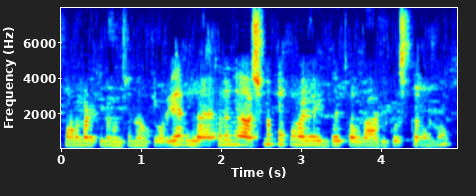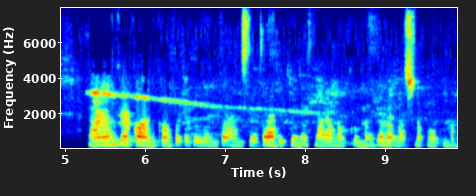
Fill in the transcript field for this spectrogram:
ಸ್ನಾನ ಮಾಡೋಕ್ಕಿಂತ ಮುಂಚೆ ನಾವು ತೊಳೆಯೋದಿಲ್ಲ. ಯಾಕಂದ್ರೆ ನಾನು ಅರ್ಶಿನ ಕುಂಕುಮ ಎಲ್ಲ ಇಡ್ಬೇಕಲ್ವಾ ಅದಕ್ಕೋಸ್ಕರನೇ ಬೇಕೋ ಅನ್ಕಂಫರ್ಟಬಲ್ ಅಂತ ಅನ್ಸುತ್ತೆ. ಅದಕ್ಕೇನೆ ಸ್ನಾನ ಮಾಡ್ಕೊಂಡು ಬಂದ್ರೆ ನಾನು ಅರ್ಶಿನ ಕುಂಕುಮ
